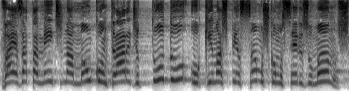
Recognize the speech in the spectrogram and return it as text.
Vai exatamente na mão contrária de tudo o que nós pensamos como seres humanos.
